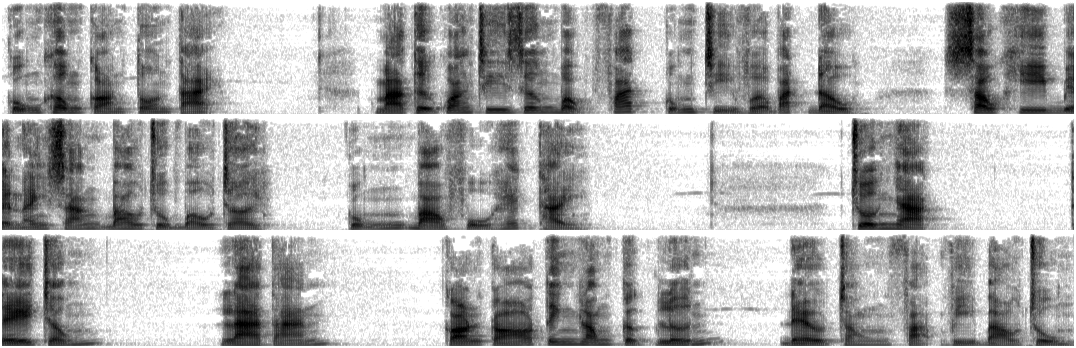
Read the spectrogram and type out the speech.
cũng không còn tồn tại. Mà thự quang chi dương bộc phát cũng chỉ vừa bắt đầu, sau khi biển ánh sáng bao trùm bầu trời, cũng bao phủ hết thảy. Chuông nhạc, tế trống, la tán, còn có tinh long cực lớn đều trong phạm vi bao trùm.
